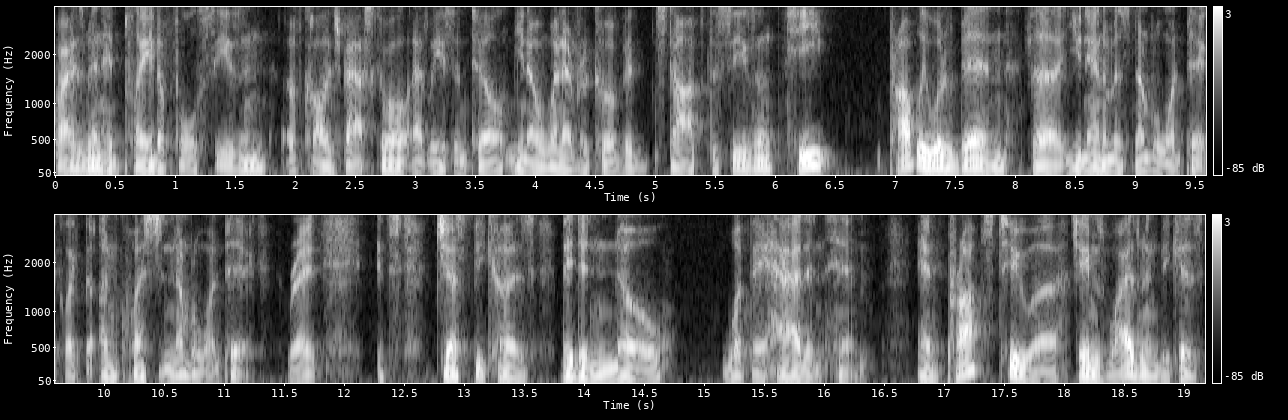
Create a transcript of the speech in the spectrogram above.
Wiseman had played a full season of college basketball, at least until, you know, whenever COVID stopped the season, he probably would have been the unanimous number one pick, like the unquestioned number one pick, right? It's just because they didn't know what they had in him. And props to uh, James Wiseman because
